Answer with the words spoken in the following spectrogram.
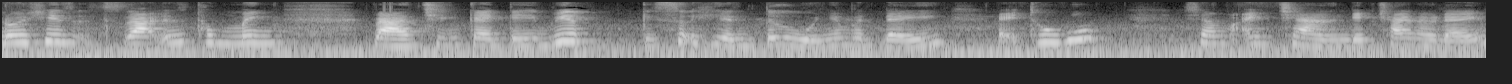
đôi khi ra rất thông minh. Và chính cái cái việc cái sự hiền từ của nhân vật đấy lại thu hút trong anh chàng đẹp trai nào đấy.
